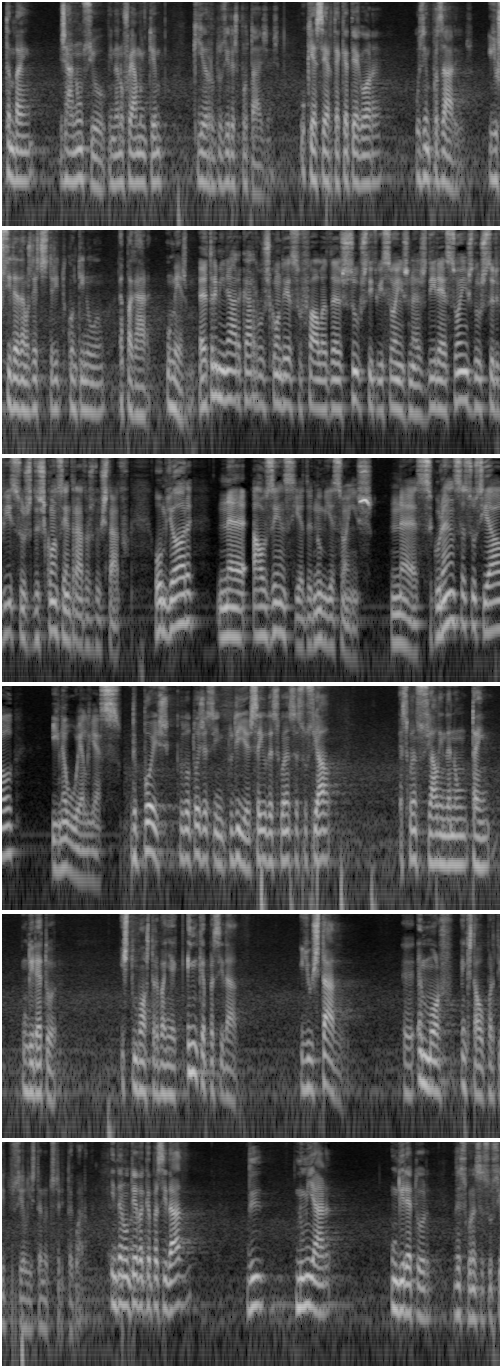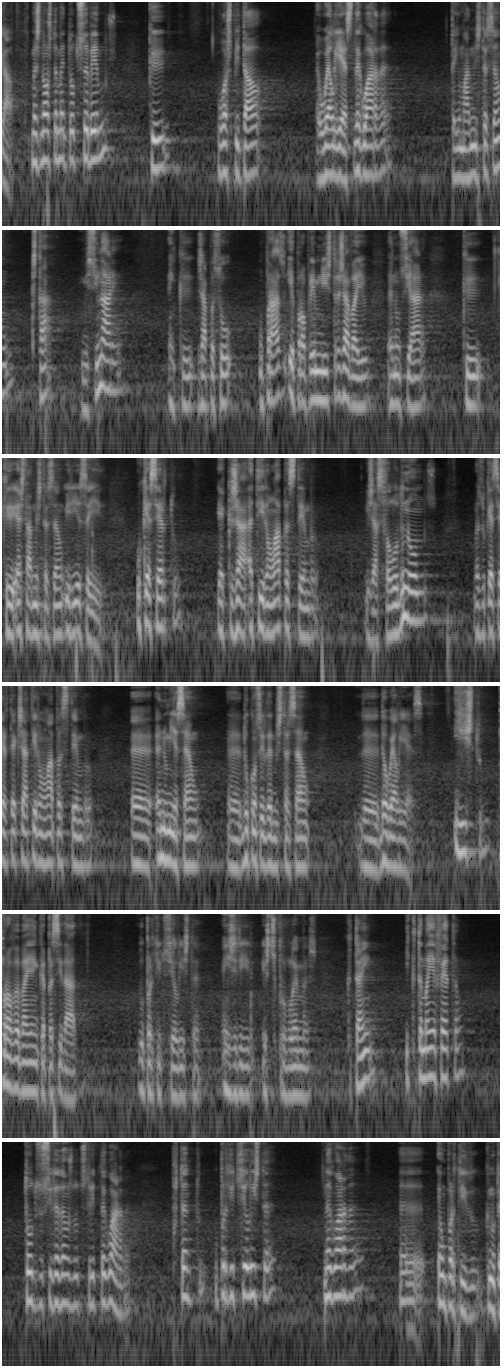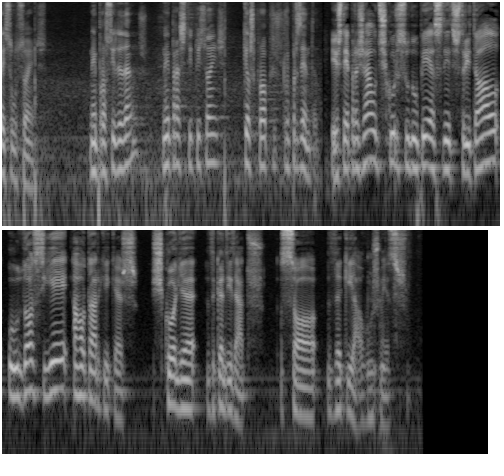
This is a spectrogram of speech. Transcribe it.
também já anunciou, ainda não foi há muito tempo, que ia reduzir as portagens. O que é certo é que até agora os empresários e os cidadãos deste distrito continuam a pagar o mesmo. A terminar, Carlos Condesso fala das substituições nas direções dos serviços desconcentrados do Estado. Ou melhor, na ausência de nomeações na Segurança Social e na ULS. Depois que o Dr. Jacinto Dias saiu da Segurança Social, a Segurança Social ainda não tem um diretor. Isto mostra bem a incapacidade e o estado eh, amorfo em que está o Partido Socialista no Distrito da Guarda. Ainda não teve a capacidade de nomear um diretor da Segurança Social. Mas nós também todos sabemos que o hospital, a ULS da Guarda, tem uma administração que está missionária, em que já passou o prazo e a própria ministra já veio anunciar que, que esta administração iria sair. O que é certo é que já atiram lá para setembro e já se falou de nomes, mas o que é certo é que já tiram lá para setembro uh, a nomeação uh, do Conselho de Administração de, da ULS. E isto prova bem a incapacidade do Partido Socialista em gerir estes problemas que tem e que também afetam todos os cidadãos do Distrito da Guarda. Portanto, o Partido Socialista na Guarda uh, é um partido que não tem soluções, nem para os cidadãos, nem para as instituições que eles próprios representam. Este é para já o discurso do PSD Distrital, o dossiê autárquicas. Escolha de candidatos. Só daqui a alguns meses.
